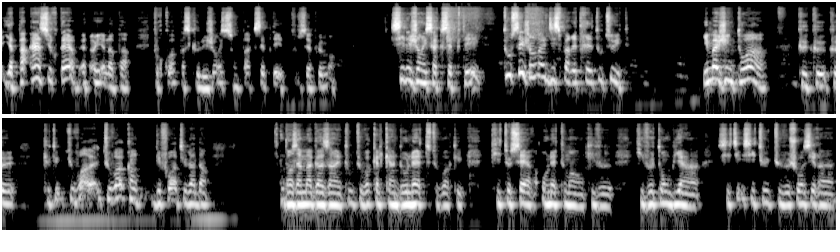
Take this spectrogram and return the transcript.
il n'y a pas un sur Terre, il n'y en a pas. Pourquoi? Parce que les gens ils sont pas acceptés, tout simplement. Si les gens ils s'acceptaient, tous ces gens-là disparaîtraient tout de suite. Imagine-toi que que, que tu, vois, tu vois, quand des fois tu vas dans, dans un magasin et tout, tu vois quelqu'un d'honnête, tu vois, qui, qui te sert honnêtement, qui veut, qui veut ton bien. Si, si tu, tu, veux choisir un,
